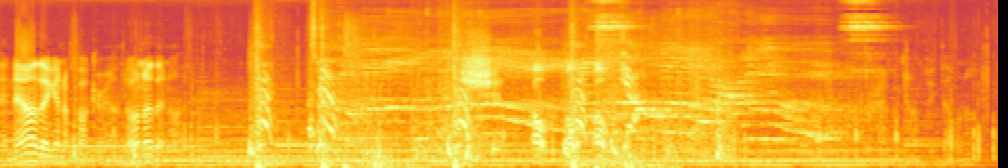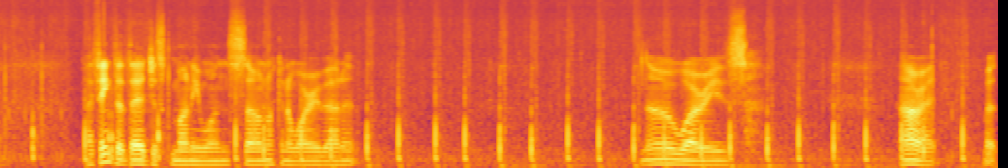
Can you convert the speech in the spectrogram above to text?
And now they're gonna fuck around. Oh no, they're not. Shit. Oh, oh, oh. Crap, I can't pick that one up. I think that they're just money ones, so I'm not gonna worry about it. No worries. Alright. But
